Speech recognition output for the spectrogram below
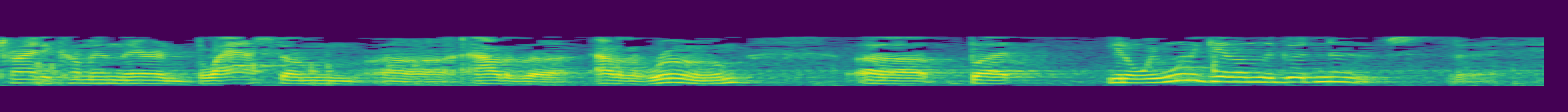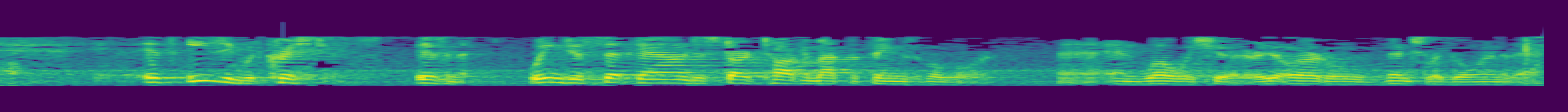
trying to come in there and blast them uh, out of the out of the room. Uh, but you know, we want to give them the good news. It's easy with Christians, isn't it? We can just sit down and just start talking about the things of the Lord, and well, we should, or, or it'll eventually go into that.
